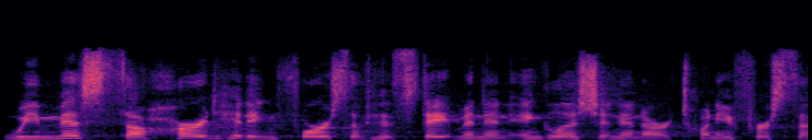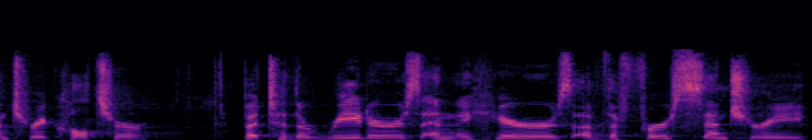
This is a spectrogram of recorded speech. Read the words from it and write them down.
We miss the hard hitting force of his statement in English and in our 21st century culture. But to the readers and the hearers of the first century,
